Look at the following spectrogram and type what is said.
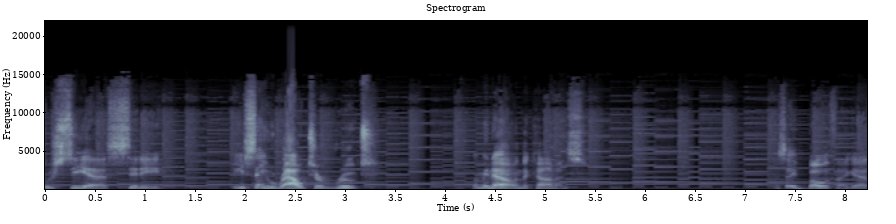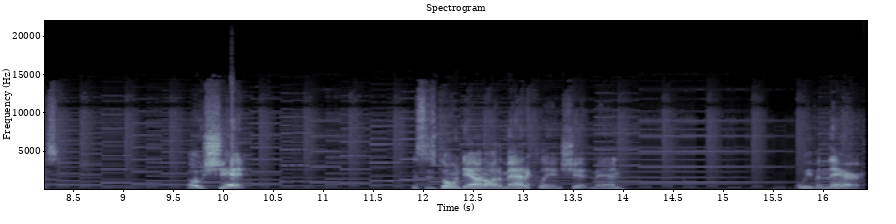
Fuchsia City. Do you say route or route? Let me know in the comments. I say both, I guess. Oh, shit! This is going down automatically and shit, man. Oh, even there.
